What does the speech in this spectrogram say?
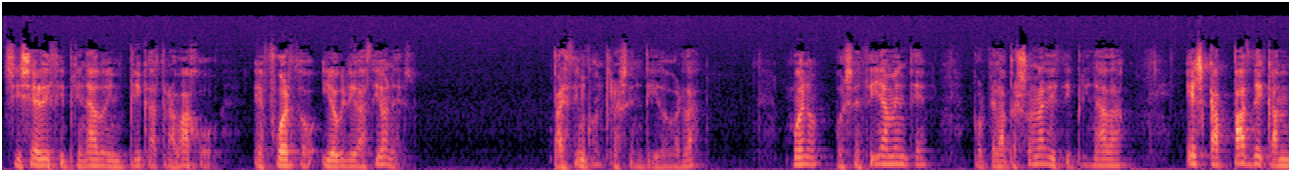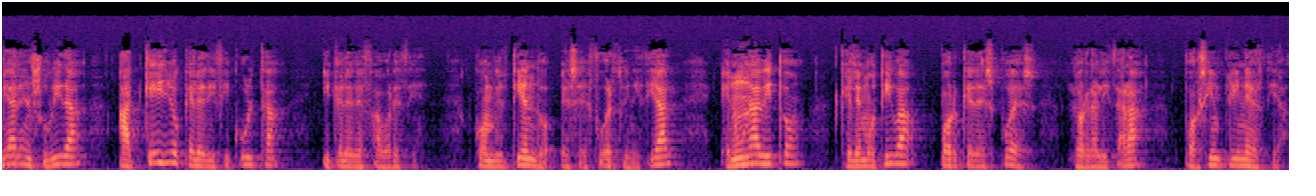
si ser disciplinado implica trabajo, esfuerzo y obligaciones? Parece un contrasentido, ¿verdad? Bueno, pues sencillamente porque la persona disciplinada es capaz de cambiar en su vida aquello que le dificulta y que le desfavorece, convirtiendo ese esfuerzo inicial en un hábito que le motiva porque después lo realizará por simple inercia,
